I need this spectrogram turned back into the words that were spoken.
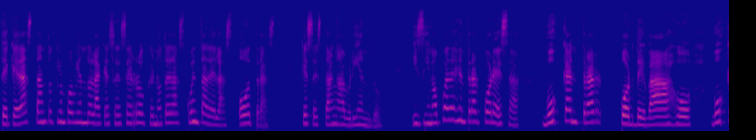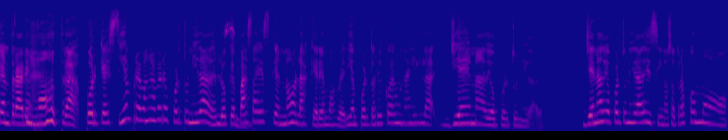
te quedas tanto tiempo viendo la que se cerró que no te das cuenta de las otras que se están abriendo. Y si no puedes entrar por esa, busca entrar por debajo, busca entrar en otra, porque siempre van a haber oportunidades. Lo que pasa es que no las queremos ver. Y en Puerto Rico es una isla llena de oportunidades. Llena de oportunidades y si nosotros como,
